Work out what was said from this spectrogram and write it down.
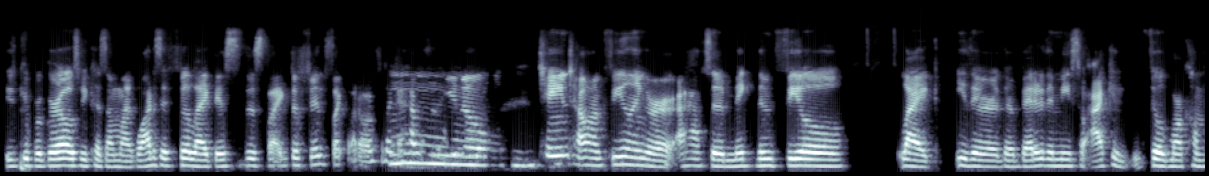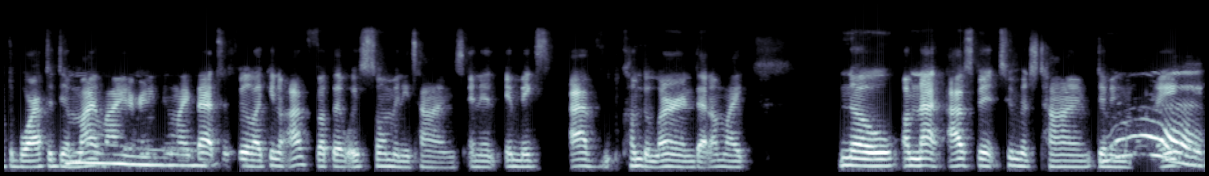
these group of girls because I'm like, why does it feel like this this like defense? Like, why do I feel like I have to, you know, mm. change how I'm feeling or I have to make them feel like either they're better than me so I can feel more comfortable or I have to dim my light or anything like that to feel like, you know, I've felt that way so many times and it it makes I've come to learn that I'm like, no, I'm not. I've spent too much time dimming yeah. my light.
